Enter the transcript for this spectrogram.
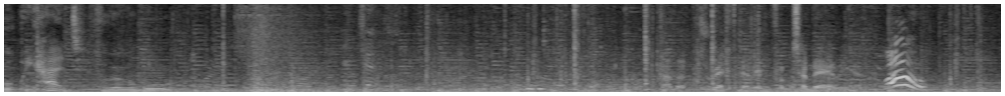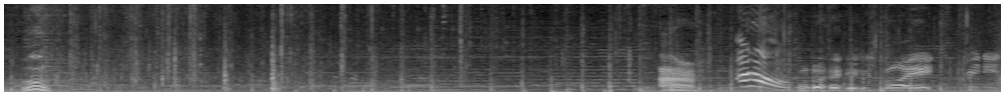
what we had for a reward. Another drifter in from Temeria. Whoa! Ooh. Ow! my head finished.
